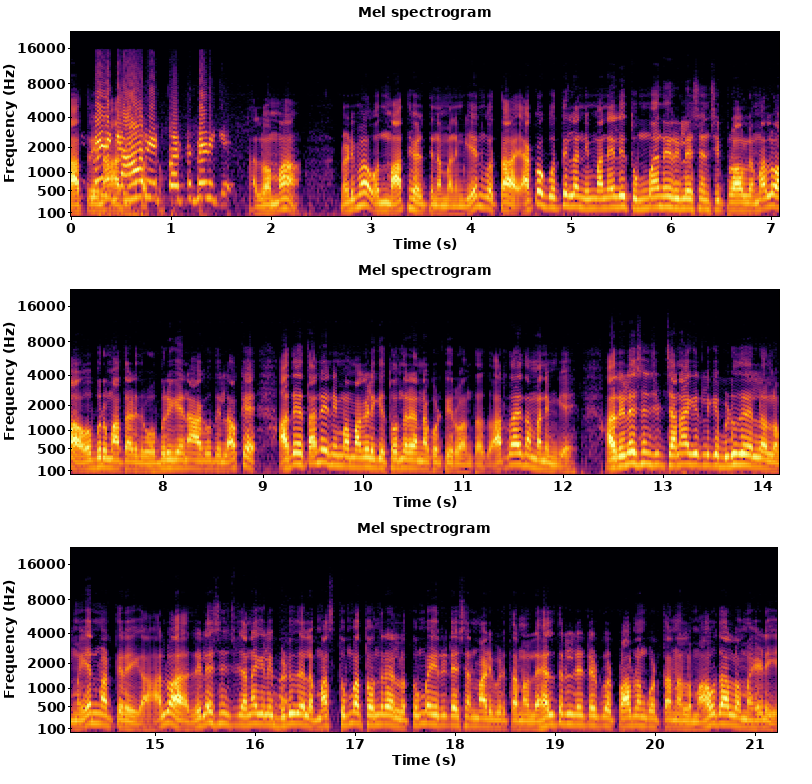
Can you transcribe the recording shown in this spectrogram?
ರಾತ್ರಿನ? ಅಲ್ವಮ್ಮ? ನೋಡಿಮ್ಮ ಒಂದು ಮಾತು ಹೇಳ್ತೀನಮ್ಮ ನಿಮ್ಗೆ ಏನು ಗೊತ್ತಾ? ಯಾಕೋ ಗೊತ್ತಿಲ್ಲ ನಿಮ್ಮ ಮನೇಲಿ ತುಂಬಾ ರಿಲೇಷನ್ಶಿಪ್ ಪ್ರಾಬ್ಲಮ್ ಅಲ್ವಾ? ಒಬ್ಬರು ಮಾತಾಡಿದ್ರು ಒಬ್ರಿಗೇನೋ ಆಗೋದಿಲ್ಲ. ಓಕೆ ಅದೇ ತಾನೇ ನಿಮ್ಮ ಮಗಳಿಗೆ ತೊಂದರೆಯನ್ನು ಕೊಟ್ಟಿರುವಂಥದ್ದು. ಅರ್ಥ ಆಯ್ತಮ್ಮ ನಿಮಗೆ? ಆ ರಿಲೇಷನ್ಶಿಪ್ ಚೆನ್ನಾಗಿರ್ಲಿಕ್ಕೆ ಬಿಡುವುದೇ ಇಲ್ಲಲ್ಲಮ್ಮ ಏನು ಮಾಡ್ತೀರಾ ಈಗ? ಅಲ್ವಾ? ರಿಲೇಷನ್ಶಿಪ್ ಚೆನ್ನಾಗಿರ್ಲಿಕ್ಕೆ ಬಿಡುವುದೇ ಇಲ್ಲ. ಮಸ್ತ್ ತುಂಬ ತೊಂದರೆ ಅಲ್ಲ ತುಂಬ ಇರಿಟೇಷನ್ ಮಾಡಿಬಿಡ್ತಾನಲ್ಲ? ಹೆಲ್ತ್ ರಿಲೇಟೆಡ್ ಪ್ರಾಬ್ಲಮ್ ಕೊಡ್ತಾನಲ್ಲಮ್ಮ. ಹೌದಲ್ಲಮ್ಮ ಹೇಳಿ?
